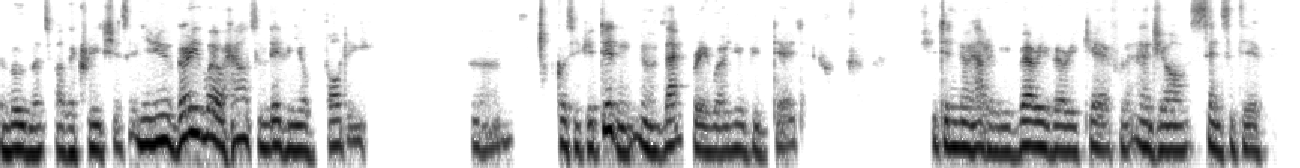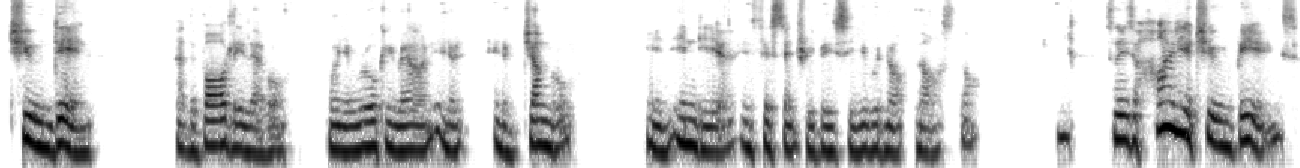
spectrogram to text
the movements of other creatures, and you knew very well how to live in your body. Um, because if you didn't know that very well, you'd be dead. She didn't know how to be very, very careful, agile, sensitive, tuned in at the bodily level when you're walking around in a, in a jungle in India in 5th century BC, you would not last long. So these are highly attuned beings.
